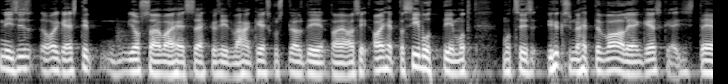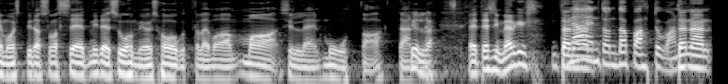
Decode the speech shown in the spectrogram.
Niin siis oikeasti jossain vaiheessa ehkä siitä vähän keskusteltiin tai aihetta sivuttiin, mutta mut siis yksi näiden vaalien keskeisistä teemoista pitäisi olla se, että miten Suomi olisi houkuttelevaa maa silleen muuttaa tänne. Kyllä. Et esimerkiksi tänään, Näen ton tapahtuvan. tänään,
